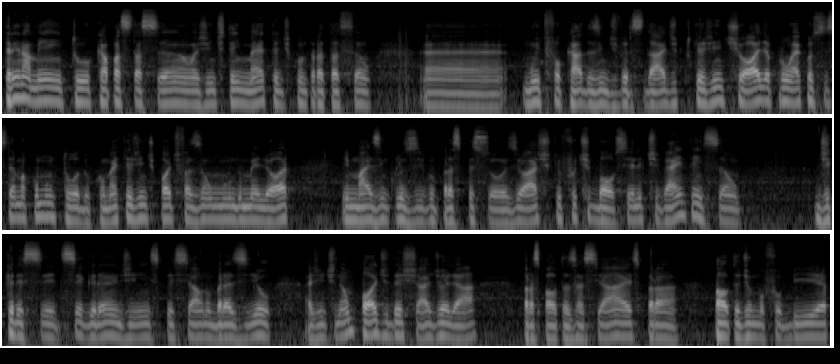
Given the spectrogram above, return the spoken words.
treinamento, capacitação, a gente tem meta de contratação é, muito focadas em diversidade, porque a gente olha para um ecossistema como um todo, como é que a gente pode fazer um mundo melhor e mais inclusivo para as pessoas. Eu acho que o futebol, se ele tiver a intenção de crescer, de ser grande, em especial no Brasil, a gente não pode deixar de olhar para as pautas raciais, para pauta de homofobia,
